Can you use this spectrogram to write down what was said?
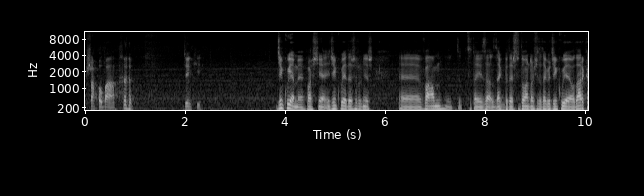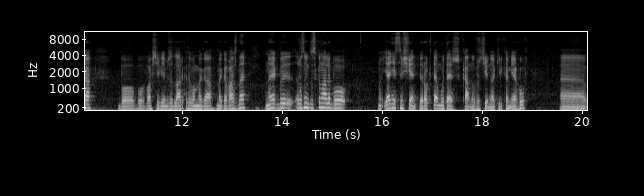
szapoba. Dzięki. Dziękujemy właśnie. Dziękuję też również e, wam. T- Tutaj za, jakby też dołączam się do tego dziękuję od Arka, bo, bo właśnie wiem, że dla Arka to było mega, mega ważne. No jakby rozumiem doskonale, bo no, ja nie jestem święty. Rok temu też kanał rzuciłem na kilka miechów. E,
